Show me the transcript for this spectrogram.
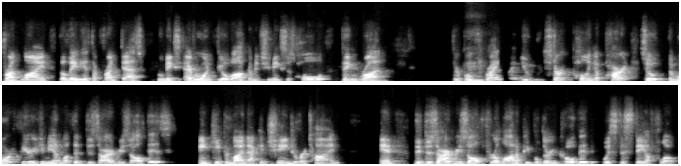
front line, the lady at the front desk who makes everyone feel welcome and she makes this whole thing run. They're both Mhm. right, but you start pulling apart. So the more clear you can be on what the desired result is, and keep in mind that can change over time. And the desired result for a lot of people during COVID was to stay afloat.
